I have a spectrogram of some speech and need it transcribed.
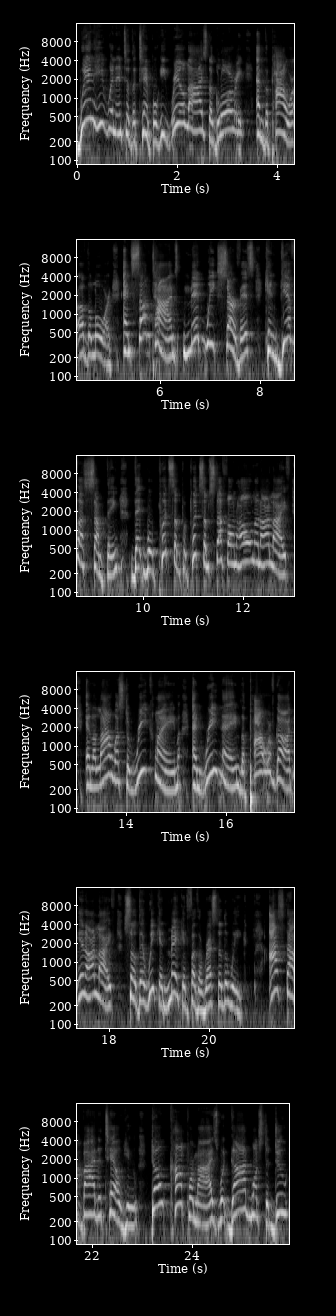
when he went into the temple, he realized the glory and the power of the Lord. And sometimes midweek service can give us something that will put some put some stuff on hold in our life and allow us to reclaim and rename the power of God in our life so that we can make it for the rest of the week. I stopped by to tell you don't compromise what God wants to do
